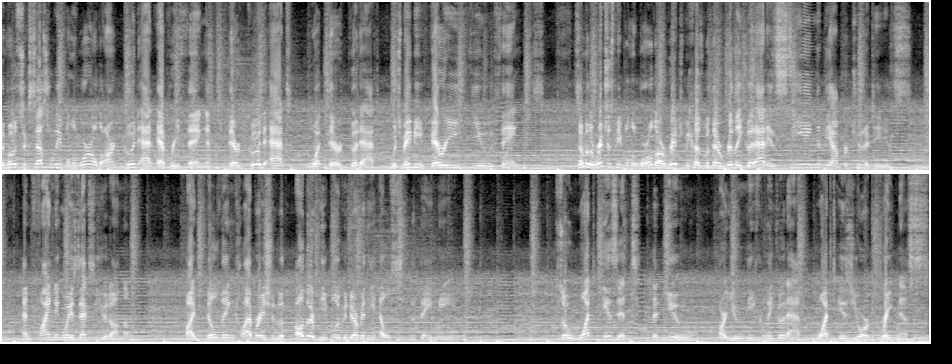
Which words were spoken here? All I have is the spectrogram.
The most successful people in the world aren't good at everything, they're good at what they're good at, which may be very few things. Some of the richest people in the world are rich because what they're really good at is seeing the opportunities and finding ways to execute on them by building collaborations with other people who can do everything else that they need. So, what is it that you are uniquely good at? What is your greatness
